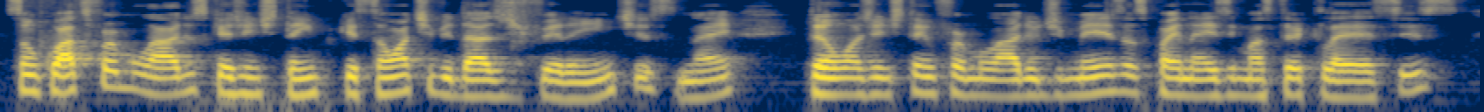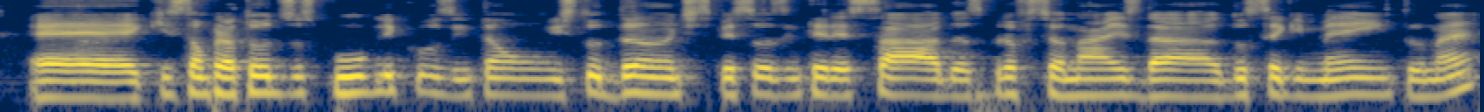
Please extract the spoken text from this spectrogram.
São quatro formulários que a gente tem, porque são atividades diferentes, né? Então a gente tem o um formulário de mesas, painéis e masterclasses é, que são para todos os públicos, então estudantes, pessoas interessadas, profissionais da, do segmento, né?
